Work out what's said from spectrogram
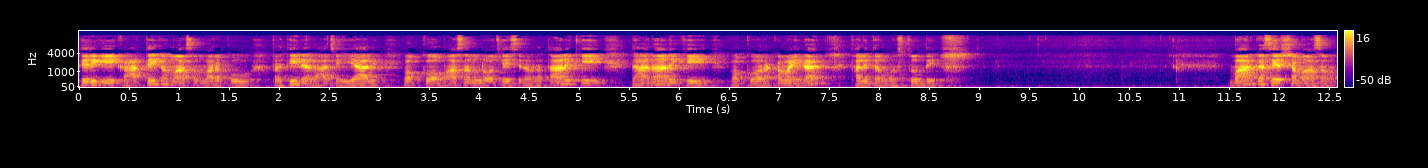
తిరిగి కార్తీక మాసం వరకు ప్రతి నెలా చెయ్యాలి. ఒక్కో మాసంలో చేసిన వ్రతానికి దానానికి ఒక్కో రకమైన ఫలితం వస్తుంది. మార్గశీర్ష మాసం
